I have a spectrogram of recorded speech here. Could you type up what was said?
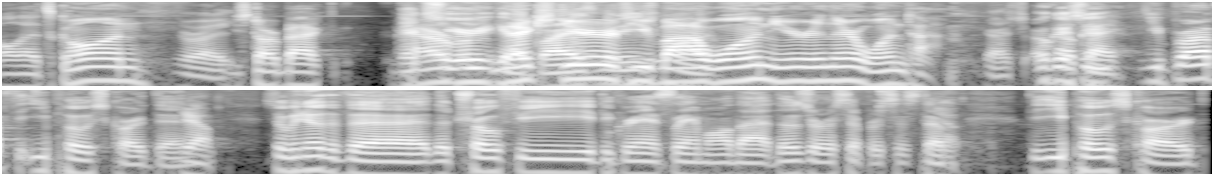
all that's gone. Right. You start back. Next however- year, you next year, if you you buy want. one, you're in there one time. Gotcha. Okay, so Okay. you, you brought up the e postcard then. Yep. So we know that the the trophy, the Grand Slam, all that, those are a separate system. Yep. The e postcard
